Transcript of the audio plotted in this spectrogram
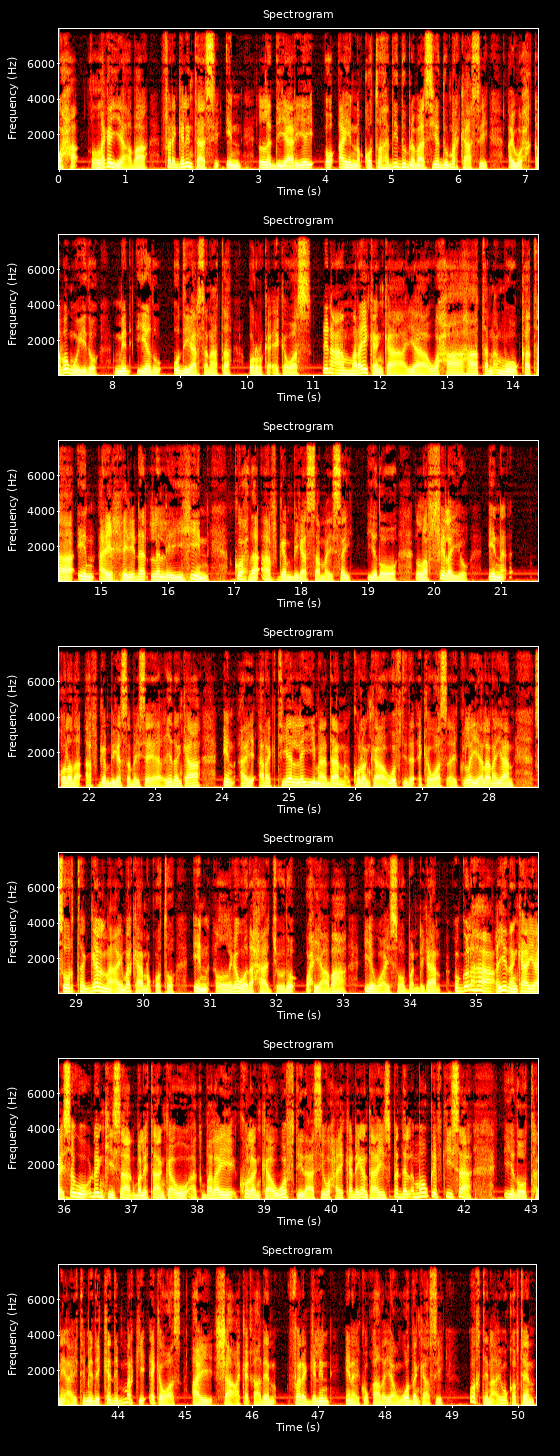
waxa laga yaabaa faragelintaasi in la diyaariyey oo ay noqoto haddii diblomaasiyaddu markaasi ay wax qaban weydo mid iyadu u diyaarsanaata. Ururka ekowas dhinaca maraykanka ayaa waxaa haatan muuqataa in ay xidhiidho la leeyihiin kooxda afgembiga samaysay iyadoo la filayo in qolada afgembiga samaysa ee ciidanka ah in ay aragtiya la yimaadaan kulanka wafdida ekowas ay la yeelanayaan. Suurtagalna ay markaa noqoto in laga wada xaajoodo waxyaabaha iyagu ay soo bandhigaan. Golaha ciidanka ayaa isagu dhankiisa aqbalitaanka uu aqbalay kulanka wafdidaasi waxay ka dhigan tahay isbeddel mowqifkiisa iyadoo tani ay timid kadib markii ekowas ay shaaca ka qaadeen faragelin inay ku qaadayaan waddankaasi wakhtina ay u qabteen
